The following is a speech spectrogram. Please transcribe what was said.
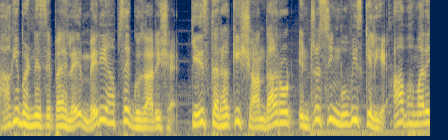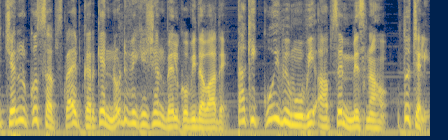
आगे बढ़ने से पहले मेरी आपसे गुजारिश है कि इस तरह की शानदार और इंटरेस्टिंग मूवीज़ के लिए आप हमारे चैनल को सब्सक्राइब करके नोटिफिकेशन बेल को भी दबा दें, ताकि कोई भी मूवी आपसे मिस ना हो। तो चलिए,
